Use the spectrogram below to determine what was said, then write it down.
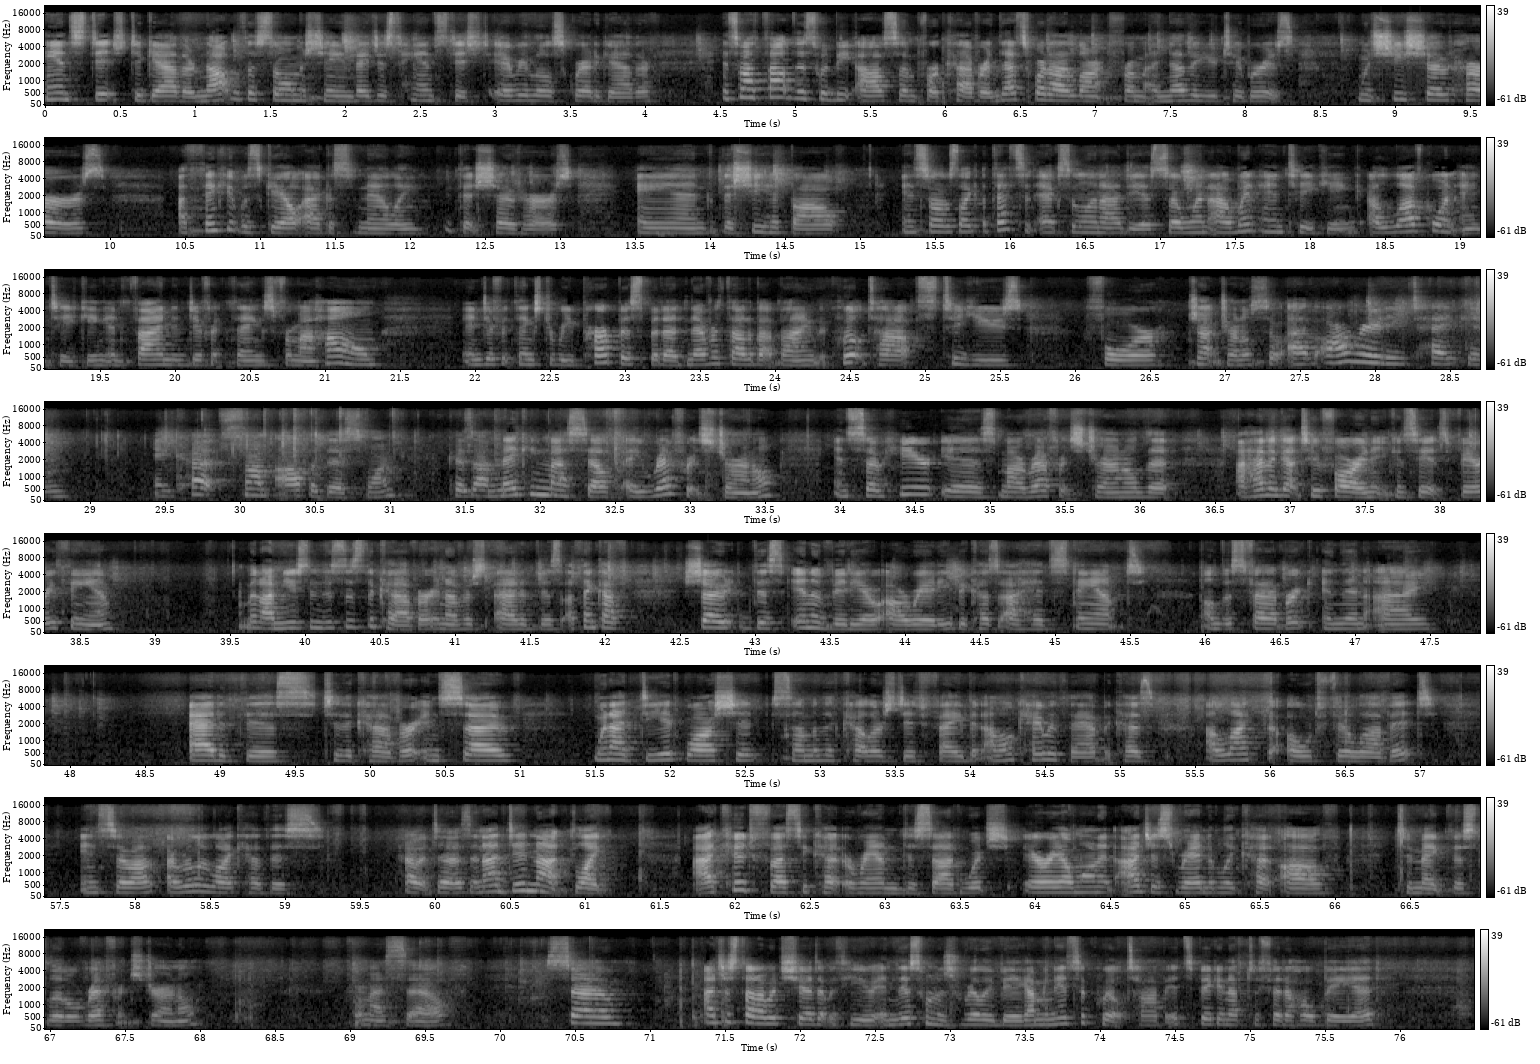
hand stitched together, not with a sewing machine. They just hand stitched every little square together. And so I thought this would be awesome for a cover. And that's what I learned from another YouTuber is when she showed hers, I think it was Gail Agostinelli that showed hers and that she had bought. And so I was like, that's an excellent idea. So when I went antiquing, I love going antiquing and finding different things for my home and different things to repurpose, but I'd never thought about buying the quilt tops to use for junk journals. So I've already taken and cut some off of this one because I'm making myself a reference journal. And so here is my reference journal that I haven't got too far in it. You can see it's very thin, but I'm using this as the cover and I've just added this. I think I've showed this in a video already because I had stamped on this fabric and then I added this to the cover. And so when I did wash it, some of the colors did fade, but I'm okay with that because I like the old feel of it. And so I, I really like how this, how it does. And I did not like, I could fussy cut around and decide which area I wanted. I just randomly cut off to make this little reference journal for myself. So I just thought I would share that with you. And this one is really big. I mean, it's a quilt top. It's big enough to fit a whole bed.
